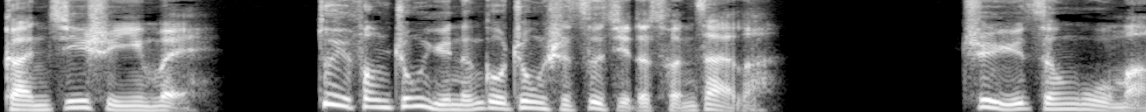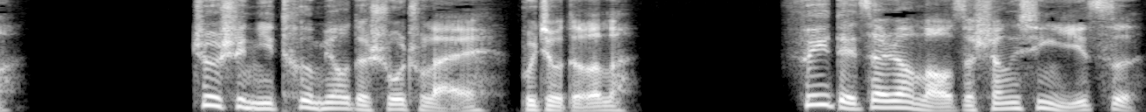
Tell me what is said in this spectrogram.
感激是因为对方终于能够重视自己的存在了。至于憎恶吗？这事你特喵的说出来不就得了？非得再让老子伤心一次，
